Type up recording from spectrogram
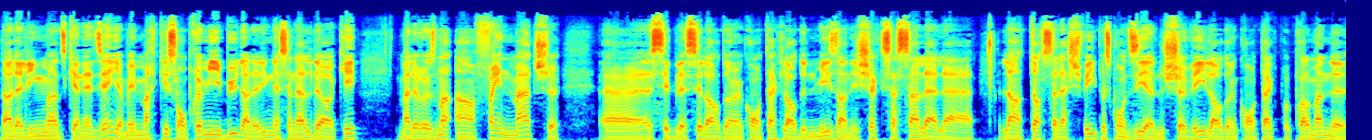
dans l'alignement du Canadien. Il a même marqué son premier but dans la Ligue nationale de hockey. Malheureusement, en fin de match, euh, s'est blessé lors d'un contact, lors d'une mise en échec. Ça sent la l'entorse à la cheville, parce qu'on dit une cheville lors d'un contact. Probablement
